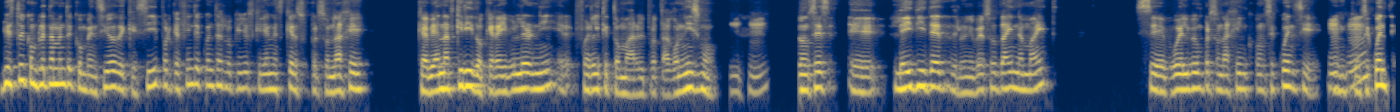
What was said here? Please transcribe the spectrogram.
Yo estoy completamente convencido de que sí, porque a fin de cuentas lo que ellos querían es que su personaje que habían adquirido, que era Evil Ernie, era- fuera el que tomara el protagonismo. Entonces, eh, Lady Death del universo Dynamite se vuelve un personaje inconsecuente, inconsecuente.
